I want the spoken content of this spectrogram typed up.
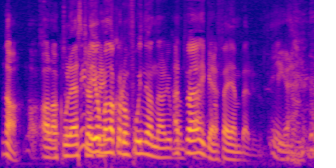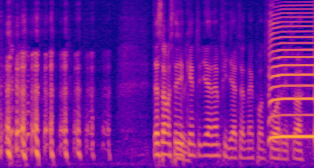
Na, Na, alakul ez Minél csak jobban meg... akarom fújni, annál jobban Hát, hát, igen. a fejem belül. Igen. Teszem azt egyébként ugye nem figyelted meg pont fordítva.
